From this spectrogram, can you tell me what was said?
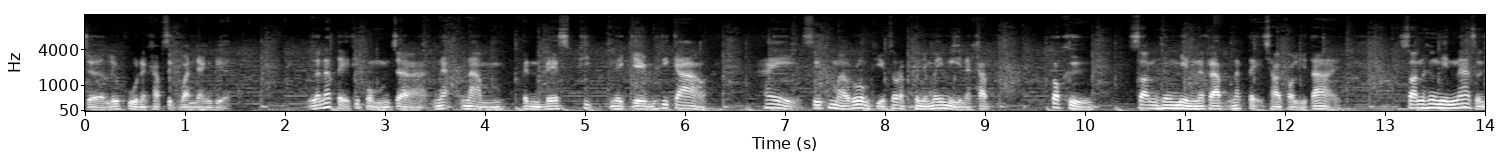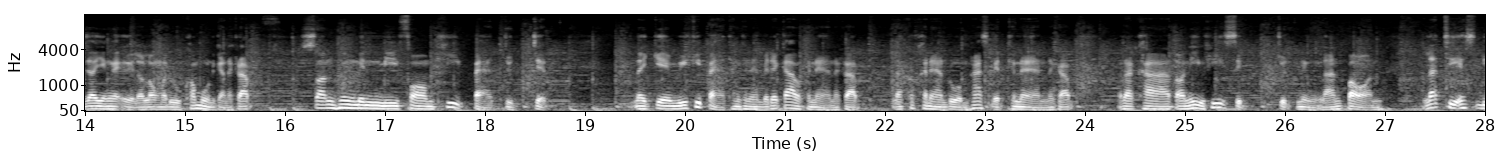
เจอลิเวอร์พูลนะครับศึกวันแดงเดือด และนักเตะที่ผมจะแนะนำเป็นเบสพิกในเกมที่ 9 ให้ซื้อเข้ามาร่วมทีมสำหรับคนยังไม่มีนะครับ ก็คือซอนฮึงมินนะครับนักเตะชาวเกาหลีใต้ ซอนฮึงมินน่าสนใจยังไงเอ่ยเราลองมาดูข้อมูลกันนะครับซอนฮึงมินมีฟอร์มที่ 8.7 ในเกมวีคที่ 8ทำคะแนนไปได้ 9 คะแนนนะครับแล้วก็คะแนนรวม 51 คะแนนนะครับราคาตอนนี้อยู่ที่ 10.1 ล้านปอนด์และ TSB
